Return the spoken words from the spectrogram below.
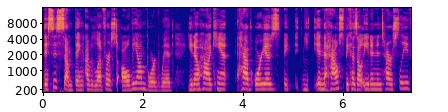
this is something I would love for us to all be on board with. You know how I can't have Oreos uh, in the house because I'll eat an entire sleeve?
